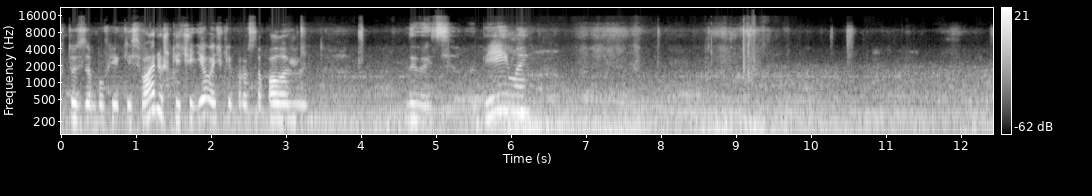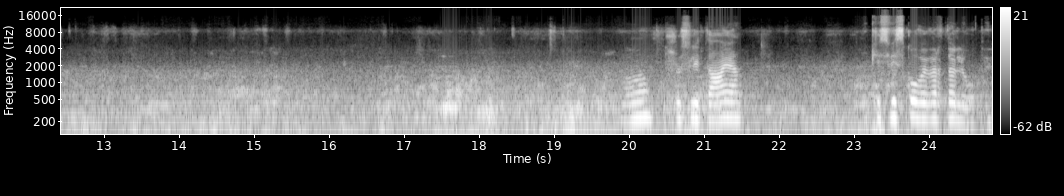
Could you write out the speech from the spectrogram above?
Хтось забув якісь варюшки чи дівчатки просто положили. Дивіться, обійми. О, щось літає. Якісь військові вертольоти.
